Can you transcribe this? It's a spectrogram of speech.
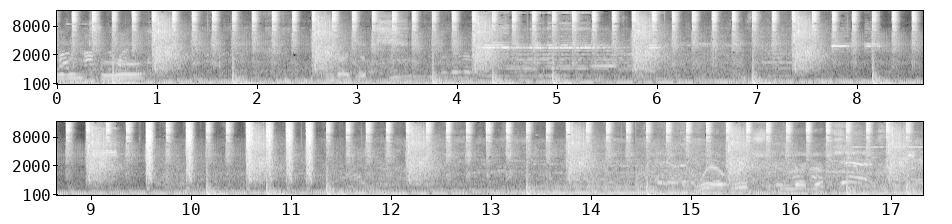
moving. We have reached India Gates. We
